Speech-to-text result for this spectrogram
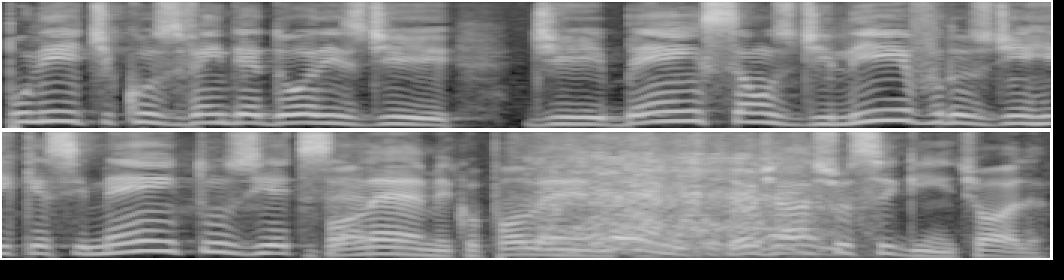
políticos vendedores de, de bênçãos, de livros, de enriquecimentos e etc. Polêmico, polêmico. Polêmico, Eu já acho o seguinte, olha.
